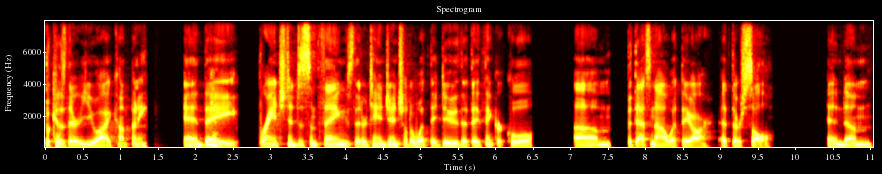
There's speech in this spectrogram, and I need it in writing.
because they're a UI company and they yeah. branched into some things that are tangential to what they do that they think are cool. Um, but that's not what they are at their soul. And um,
